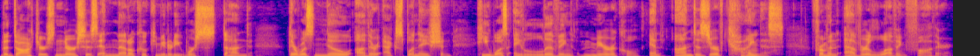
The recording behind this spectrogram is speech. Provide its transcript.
The doctors, nurses, and medical community were stunned. There was no other explanation. He was a living miracle, an undeserved kindness from an ever loving father.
